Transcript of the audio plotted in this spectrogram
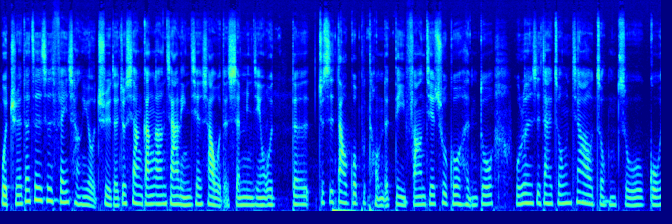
我觉得这是非常有趣的，就像刚刚嘉玲介绍我的生命经验，我。的就是到过不同的地方，接触过很多，无论是在宗教、种族、国，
